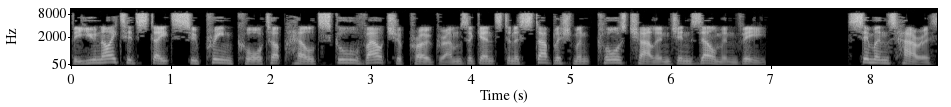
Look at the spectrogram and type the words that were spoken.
The United States Supreme Court upheld school voucher programs against an Establishment Clause challenge in Zelman v. Simmons Harris.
